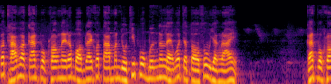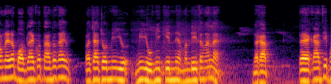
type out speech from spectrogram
ก็ถามว่าการปกครองในระบอบใดก็ตามมันอยู่ที่พวกมึงนั่นแหละว่าจะต่อสู้อย่างไร การปกครองในระบอบใดก็ตามต้องให้ประชาชนมีอยู่มีอยู่มีกินเนี่ยมันดีทั้งนั้นแหละนะครับ แต่การที่พ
